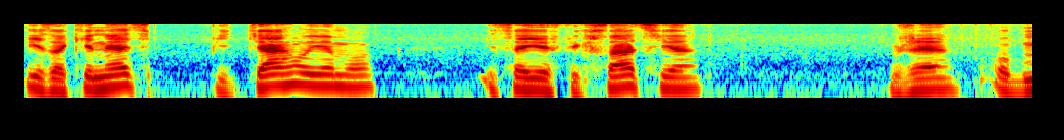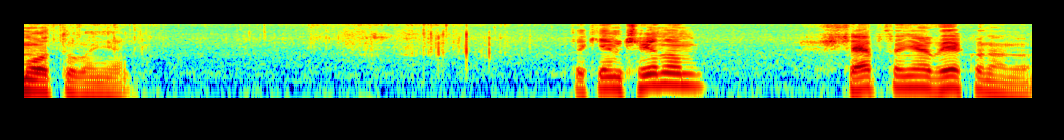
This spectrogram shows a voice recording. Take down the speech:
і за кінець підтягуємо, і це є фіксація вже обмотування. Таким чином щеплення виконано.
